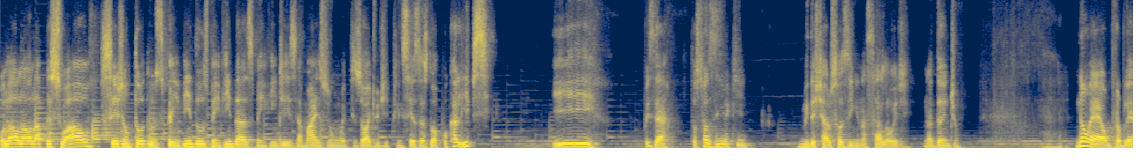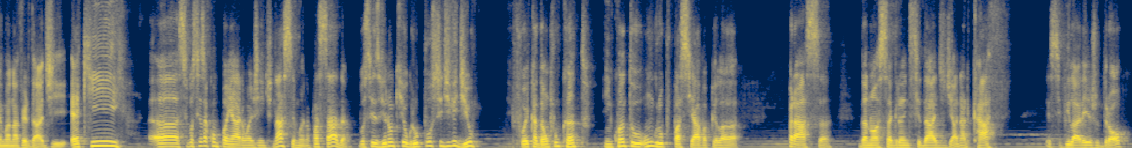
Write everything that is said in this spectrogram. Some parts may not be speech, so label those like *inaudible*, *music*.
Olá, olá, olá, pessoal. Sejam todos bem-vindos, bem-vindas, bem-vindes a mais um episódio de Princesas do Apocalipse. E, pois é, tô sozinho aqui. Me deixaram sozinho na sala hoje, na dungeon. Não é um problema, na verdade. É que, uh, se vocês acompanharam a gente na semana passada, vocês viram que o grupo se dividiu. Foi cada um para um canto. Enquanto um grupo passeava pela praça da nossa grande cidade de Anarkath, esse vilarejo Droll,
